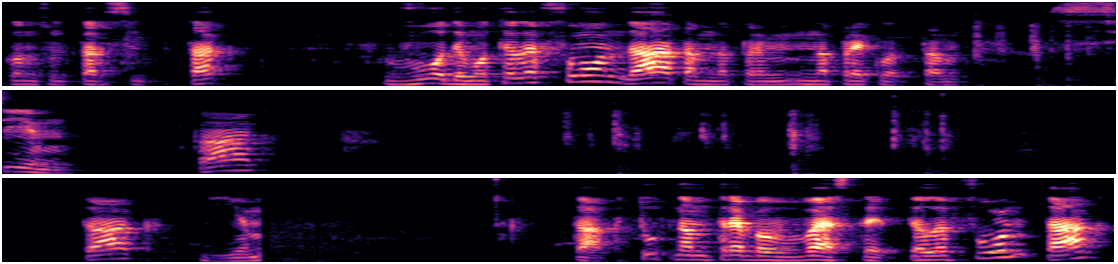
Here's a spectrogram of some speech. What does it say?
консультар сіти. Так? Вводимо телефон, да, там, наприклад, там 7. Так. Так, є. Так, тут нам треба ввести телефон, так?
